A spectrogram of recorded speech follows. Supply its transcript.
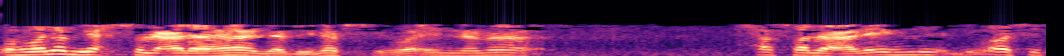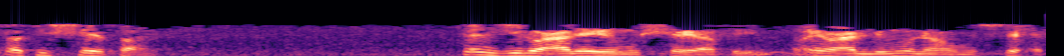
وهو لم يحصل على هذا بنفسه وإنما حصل عليه بواسطة الشيطان. تنزل عليهم الشياطين ويعلمونهم السحر.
